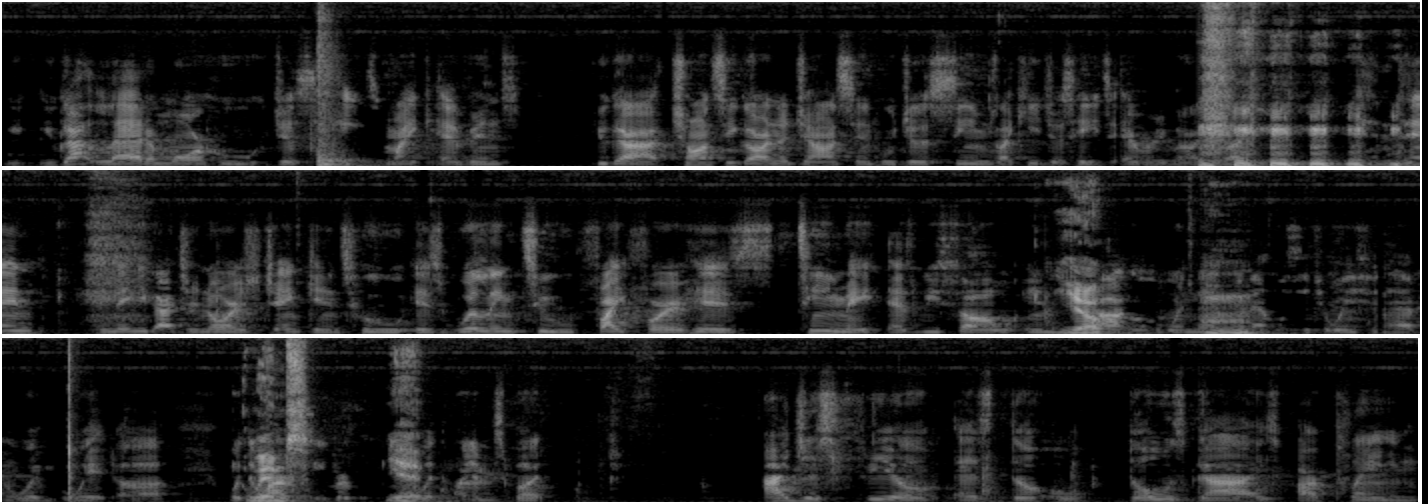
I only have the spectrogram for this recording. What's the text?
you, you got Lattimore, who just hates Mike Evans. You got Chauncey Gardner Johnson, who just seems like he just hates everybody. Right? and then and then you got Janoris Jenkins, who is willing to fight for his teammate, as we saw in yep. Chicago when that, mm-hmm. when that whole situation happened with with uh, with the Wims. wide receiver, yeah, with Wims. But I just feel as though those guys are playing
